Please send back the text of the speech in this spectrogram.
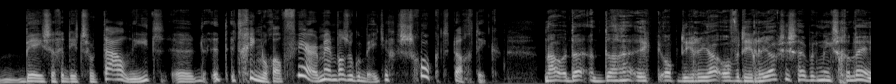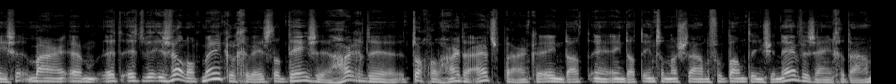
bezigen dit soort taal niet. Het, het, ging nogal ver. Men was ook een beetje geschokt, dacht ik. Nou, da, da, ik, op die over die reacties heb ik niks gelezen. Maar um, het, het, is wel opmerkelijk geweest dat deze harde, toch wel harde uitspraken... in dat, in dat internationale verband in Genève zijn gedaan.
